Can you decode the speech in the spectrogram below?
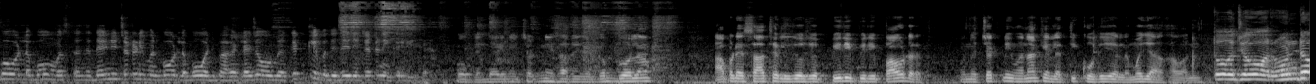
બહુ એટલે બહુ મસ્ત છે. દહીંની ચટણી મને બહુ એટલે બહુ જ ભાવે. એટલે જો મેં કેટલી બધી દહીંની ચટણી કરી છે. ઓકે દહીંની ચટણી સાથે છે ગપગોલા આપણે સાથે લીધો છે પીરી પીરી પાવડર. અને ચટણીમાં નાખીએ એટલે તીખો થઈ એટલે મજા ખાવાની. તો જો રોંઢો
